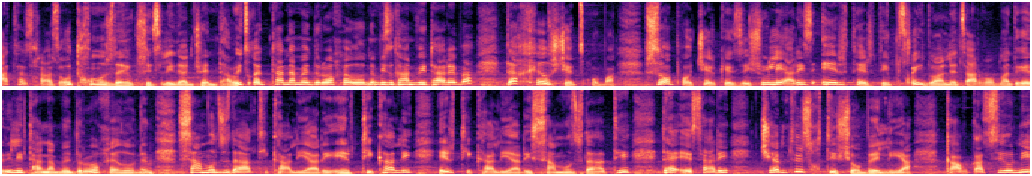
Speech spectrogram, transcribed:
1986 წლიდან ჩვენ დავიწყეთ თანამედროვე ხელოვნების განვითარება და ხელშეწყობა. სოფო ჩერქეზიშვილი არის ერთ-ერთი წვიდვალე წარ წარმომადგენელი თანამედროვე ხელოვნები. 70 ქალი არის ერთი ქალი, ერთი ქალი არის 70 და ეს არის ჩემთვის ღვთისმშობელია. კავკასიონი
